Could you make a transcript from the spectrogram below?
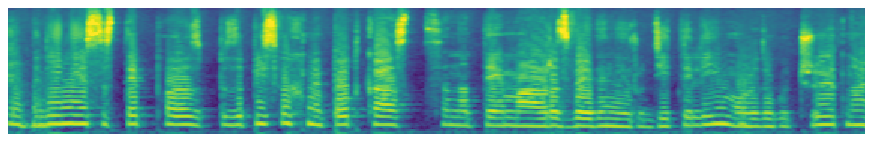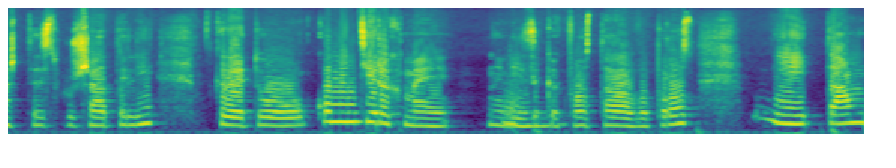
Uh-huh. Нали, ние с теб записвахме подкаст на тема разведени родители, може да го чуят нашите слушатели, където коментирахме нали, mm-hmm. за какво става въпрос. И там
